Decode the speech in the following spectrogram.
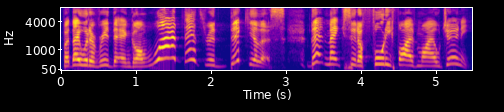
But they would have read that and gone, What? That's ridiculous. That makes it a 45 mile journey.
